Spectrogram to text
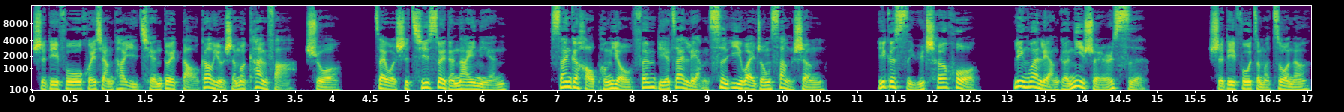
史蒂夫回想他以前对祷告有什么看法，说：“在我十七岁的那一年，三个好朋友分别在两次意外中丧生，一个死于车祸，另外两个溺水而死。”史蒂夫怎么做呢？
